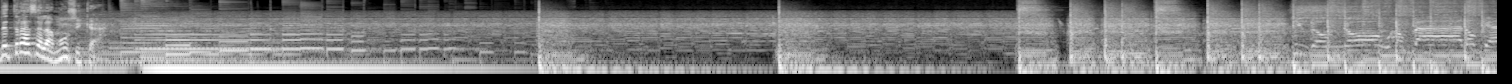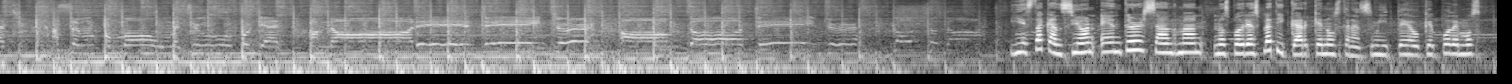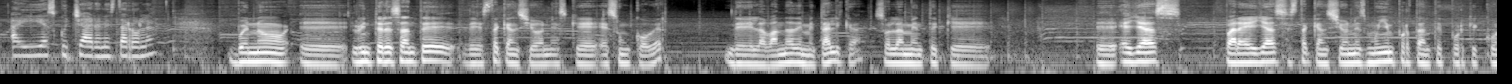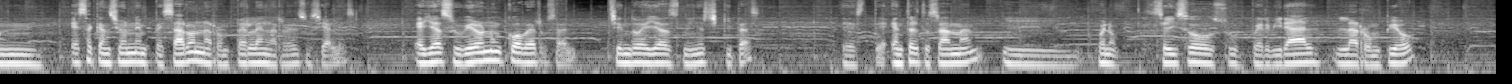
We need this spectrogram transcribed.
Detrás de la música. Canción, Enter Sandman, ¿nos podrías platicar qué nos transmite o qué podemos ahí escuchar en esta rola? Bueno, eh, lo interesante de esta canción es que es un cover de la banda de Metallica, solamente que eh, ellas, para ellas esta canción es muy importante porque con esa canción empezaron a romperla en las redes sociales. Ellas subieron un cover, o sea, siendo ellas niñas chiquitas, este, Enter the Sandman y bueno, se hizo súper viral, la rompió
